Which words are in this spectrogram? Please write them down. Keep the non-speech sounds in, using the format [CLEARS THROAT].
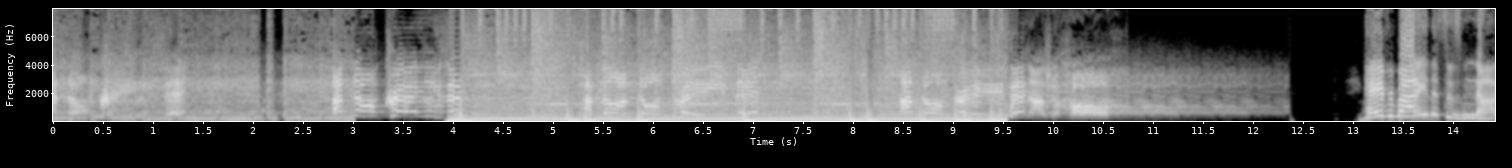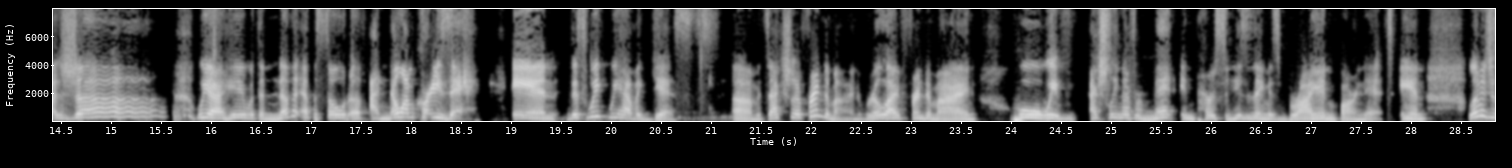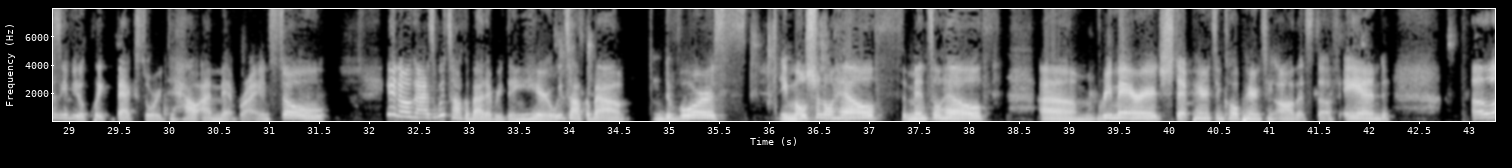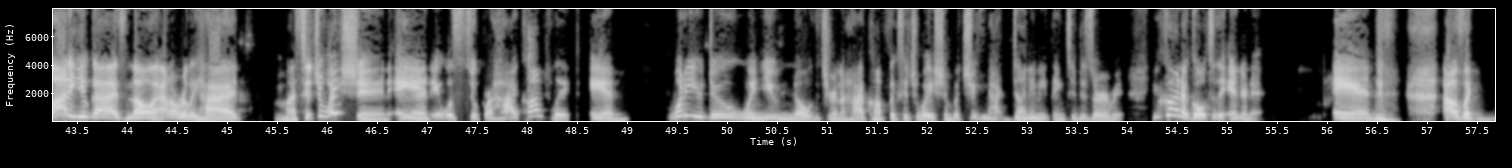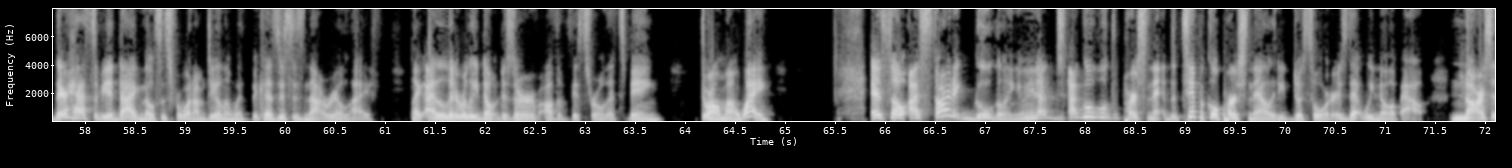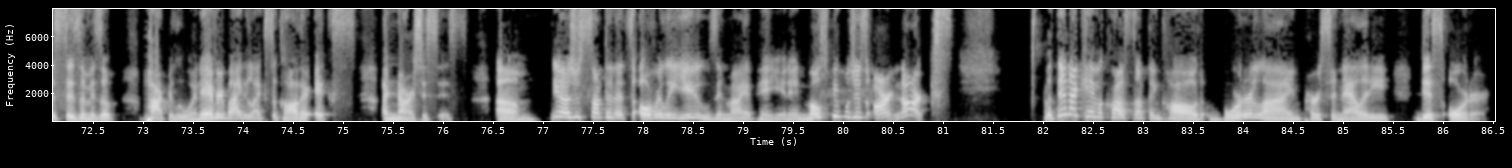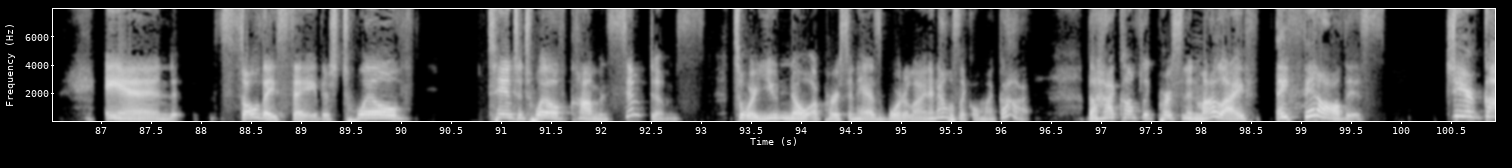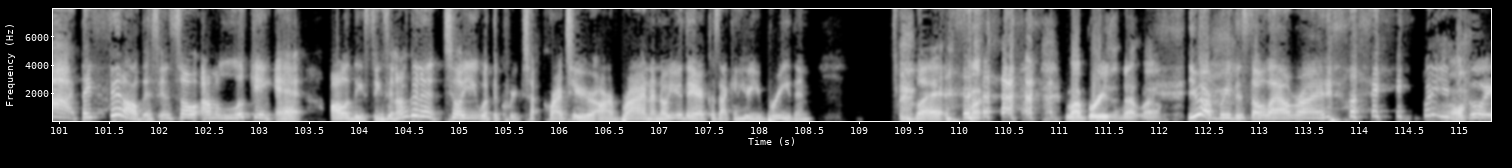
Know I'm crazy. I know I'm crazy. I know I crazy. I know I'm crazy. With Naja Hall. Hey, everybody, this is Naja. We are here with another episode of I Know I'm Crazy. And this week we have a guest. Um, it's actually a friend of mine, a real life friend of mine, who we've actually never met in person. His name is Brian Barnett. And let me just give you a quick backstory to how I met Brian. So, you know, guys, we talk about everything here. We talk about divorce, emotional health, mental health, um, remarriage, step parenting, co parenting, all that stuff. And a lot of you guys know I don't really hide my situation, and it was super high conflict. And what do you do when you know that you're in a high conflict situation, but you've not done anything to deserve it? You kind of go to the internet. And [LAUGHS] I was like, there has to be a diagnosis for what I'm dealing with because this is not real life. Like, I literally don't deserve all the visceral that's being thrown my way. And so I started Googling. I mean, I, I Googled the person, the typical personality disorders that we know about. Narcissism is a popular one. Everybody likes to call their ex a narcissist. Um, you know, it's just something that's overly used, in my opinion. And most people just aren't narcs. But then I came across something called borderline personality disorder. And so they say there's 12, 10 to 12 common symptoms to where you know a person has borderline. And I was like, oh my God, the high conflict person in my life, they fit all this. Dear God, they fit all this. And so I'm looking at all of these things. And I'm going to tell you what the criteria are. Brian, I know you're there because I can hear you breathing. But am, I, am I breathing that loud? [LAUGHS] You are breathing so loud, Brian. [LAUGHS] what are you oh. doing?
